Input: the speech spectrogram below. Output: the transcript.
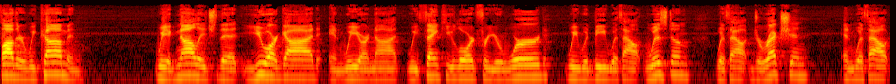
Father, we come and we acknowledge that you are God and we are not. We thank you, Lord, for your word. We would be without wisdom, without direction, and without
